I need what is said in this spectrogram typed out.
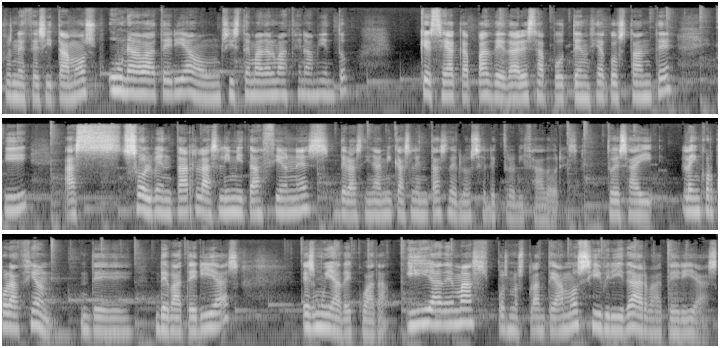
pues necesitamos una batería o un sistema de almacenamiento que sea capaz de dar esa potencia constante y solventar las limitaciones de las dinámicas lentas de los electrolizadores. Entonces ahí la incorporación de, baterías es muy adecuada. Y además, pues nos planteamos hibridar baterías.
